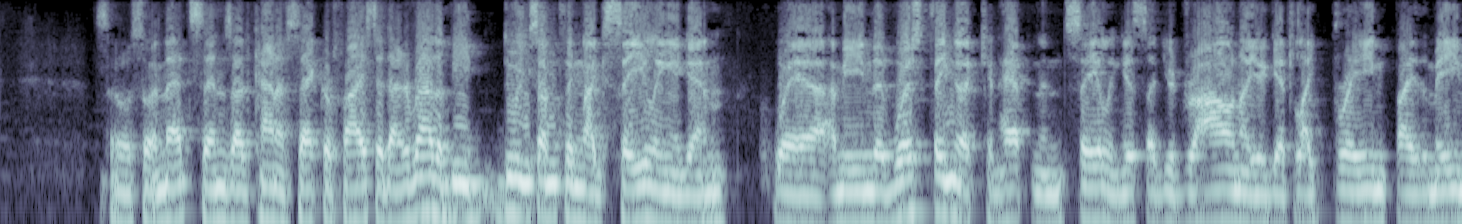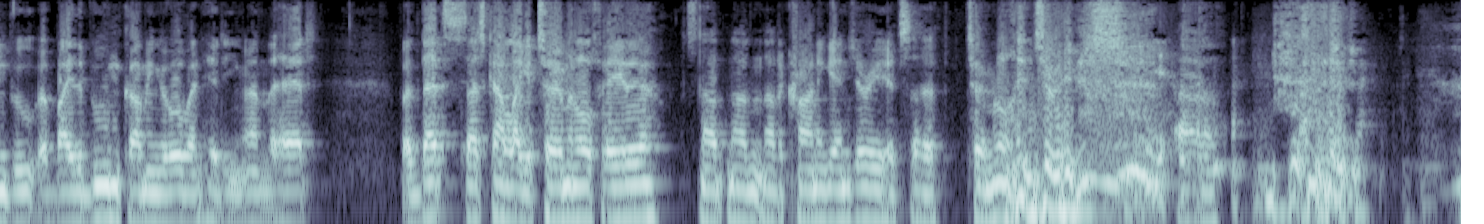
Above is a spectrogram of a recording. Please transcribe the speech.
So, so in that sense, I've kind of sacrificed it. I'd rather be doing something like sailing again, where, I mean, the worst thing that can happen in sailing is that you drown or you get like brained by the main boom, by the boom coming over and hitting you on the head. But that's, that's kind of like a terminal failure. It's not, not, not a chronic injury. It's a terminal injury. Yeah. Uh,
